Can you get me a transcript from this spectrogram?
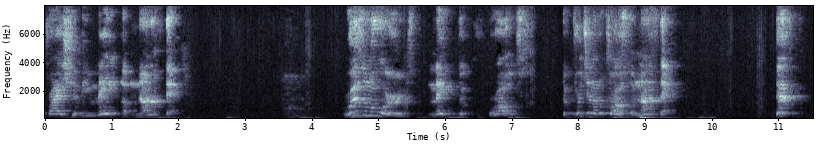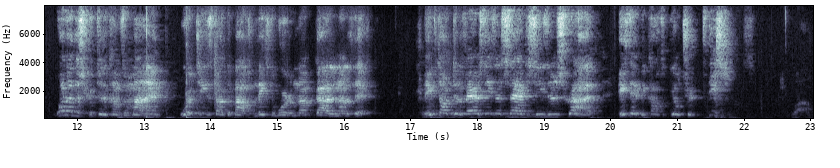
Christ should be made of none effect. Wisdom of words make the makes the word of God of none effect. He was talking to the Pharisees and Sadducees and the scribe. He said, because of your traditions, wow.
